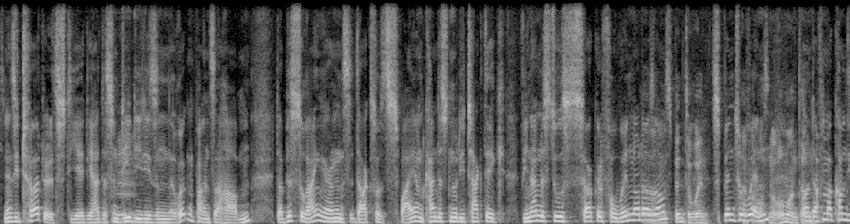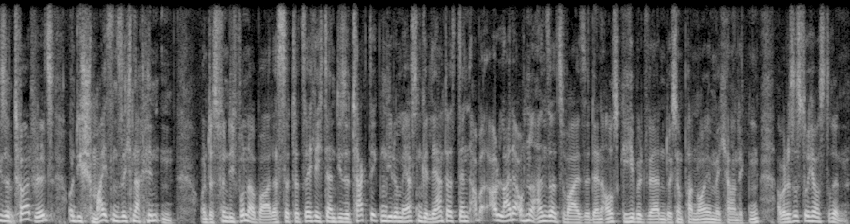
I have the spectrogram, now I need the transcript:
ich nenne sie Turtles, die, die, das sind die, die diesen Rückenpanzer haben. Da bist du reingegangen in Dark Souls 2 und kanntest nur die Taktik, wie nanntest du es, Circle for Win oder so? Ähm, Spin to Win. Spin to Einfach Win. und dann- auf einmal kommen diese Turtles und die schmeißen sich nach hinten. Und das finde ich wunderbar, dass da tatsächlich dann diese Taktiken, die du im ersten gelernt hast, dann aber leider auch nur ansatzweise, dann ausgehebelt werden durch so ein paar neue Mechaniken. Aber das ist durchaus drin.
